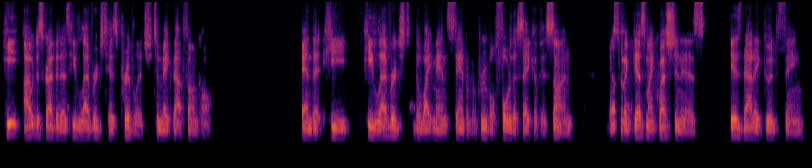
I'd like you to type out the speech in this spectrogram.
He, I would describe it as he leveraged his privilege to make that phone call. And that he he leveraged the white man's stamp of approval for the sake of his son. Yep. So I guess my question is is that a good thing?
